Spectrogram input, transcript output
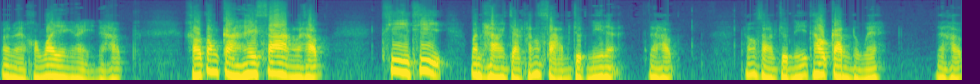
มันหมายความว่ายังไงนะครับ เขาต้องการให้สร้างนะครับ ที่ที่มันห่างจากทั้งสามจุดนี้เนี่ยนะครับ ทั้งสามจุดนี้เท่ากันถูกไหมนะครับ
